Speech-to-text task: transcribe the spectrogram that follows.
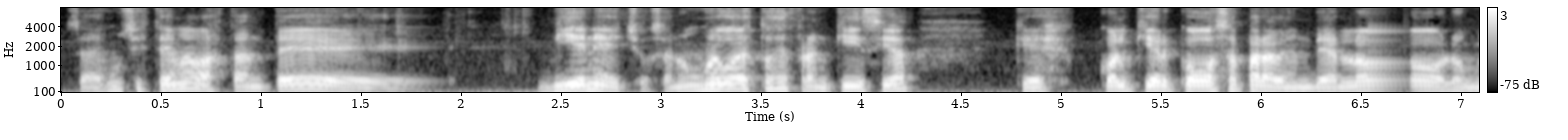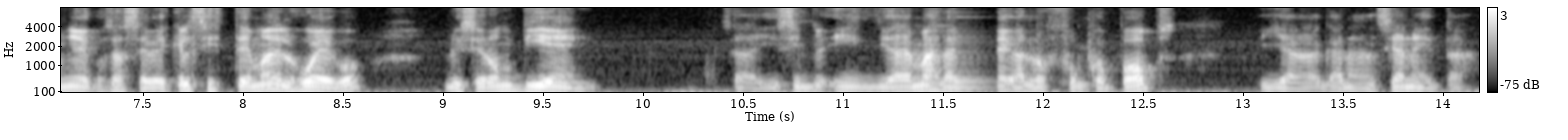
O sea, es un sistema bastante bien hecho. O sea, no es un juego de estos de franquicia, que es cualquier cosa para vender los, los muñecos. O sea, se ve que el sistema del juego lo hicieron bien. O sea, y, simple- y además le agregas los Funko Pops y ya ganancia neta.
